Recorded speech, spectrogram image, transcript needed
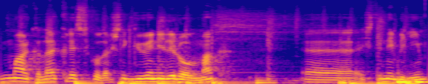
markalar klasik olarak işte güvenilir olmak, işte ne bileyim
